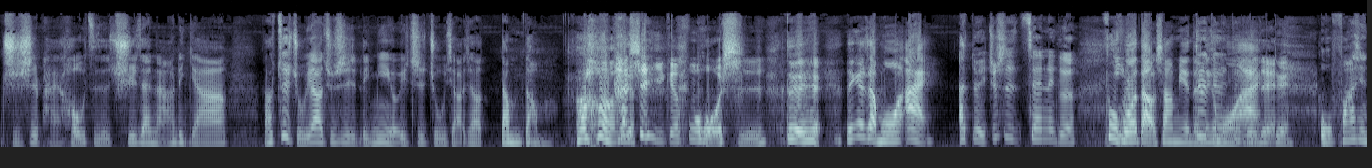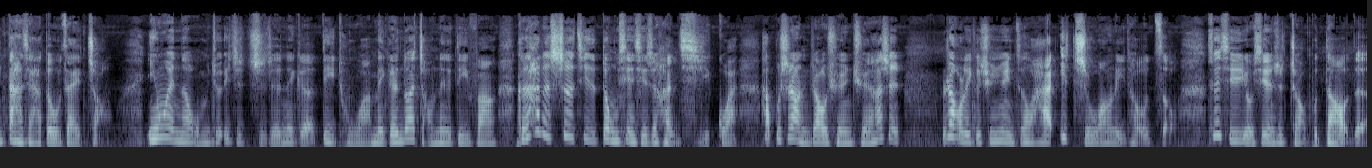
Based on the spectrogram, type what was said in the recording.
指示牌，猴子的区在哪里呀、然后最主要就是里面有一只主角叫当当，哦，那它个是一个复活石。对，那个叫摩爱啊，对，就是在那个复活岛上面的那个对对摩艾，对对。对，我发现大家都在找，因为呢，我们就一直指着那个地图啊，每个人都在找那个地方。可是它的设计的动线其实很奇怪，它不是让你绕圈圈，它是绕了一个圈圈之后还要一直往里头走，所以其实有些人是找不到的，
